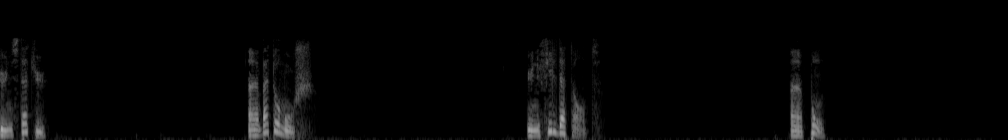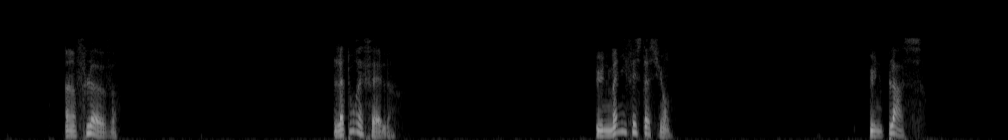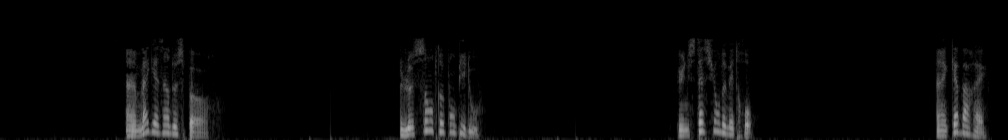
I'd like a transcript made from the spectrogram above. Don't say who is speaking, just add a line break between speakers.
Une statue. Un bateau-mouche. Une file d'attente. Un pont. Un fleuve. La tour Eiffel. Une manifestation. Une place. Un magasin de sport. Le centre Pompidou. Une station de métro. Un cabaret.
